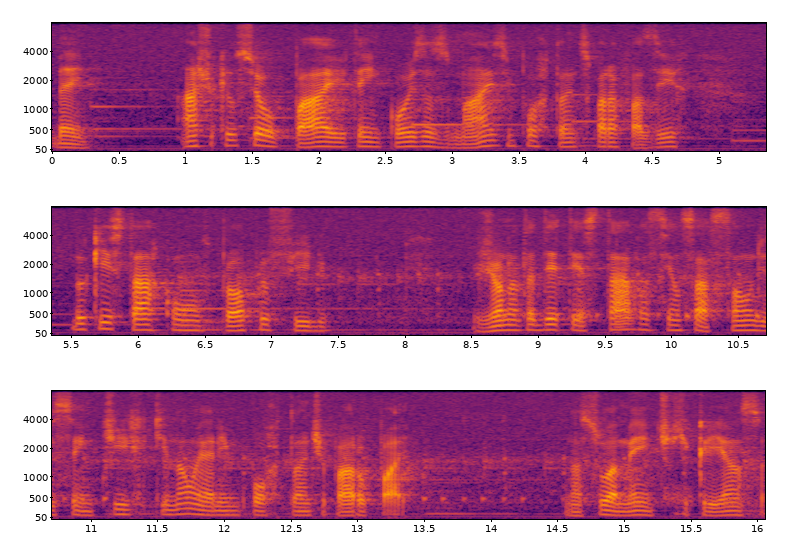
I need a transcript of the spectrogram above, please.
Bem, Acho que o seu pai tem coisas mais importantes para fazer do que estar com o próprio filho. Jonathan detestava a sensação de sentir que não era importante para o pai. Na sua mente de criança,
